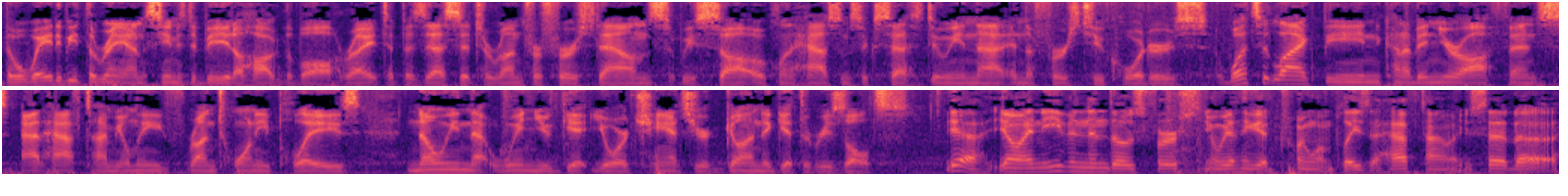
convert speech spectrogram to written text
the way to beat the Rams seems to be to hog the ball, right? To possess it, to run for first downs. We saw Oakland have some success doing that in the first two quarters. What's it like being kind of in your offense at halftime? You only run 20 plays, knowing that when you get your chance, you're going to get the results. Yeah, you know, and even in those first, you know, we, I think we had 21 plays at halftime. Like you said, uh,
